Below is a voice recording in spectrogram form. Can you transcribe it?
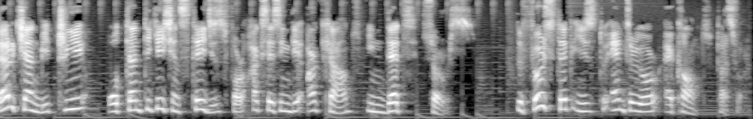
There can be three authentication stages for accessing the account in that service. The first step is to enter your account password.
